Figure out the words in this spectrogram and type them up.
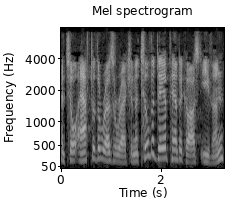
until after the resurrection, until the day of Pentecost, even,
